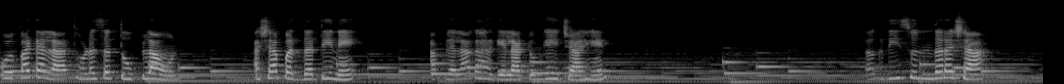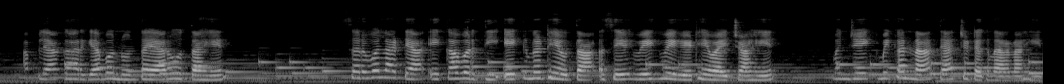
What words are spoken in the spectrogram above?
पोळपाटाला थोडंसं तूप लावून अशा पद्धतीने आपल्याला घारगे लाटून घ्यायचे आहेत. अगदी सुंदर अशा आपल्या घारग्या बनवून तयार होत आहेत. सर्व लाट्या एकावरती एक न ठेवता असे वेगवेगळे ठेवायचे आहेत. म्हणजे एकमेकांना त्या चिटकणार नाहीत.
